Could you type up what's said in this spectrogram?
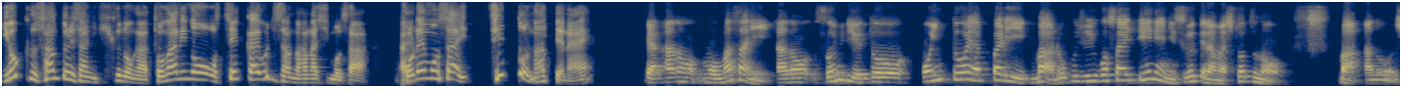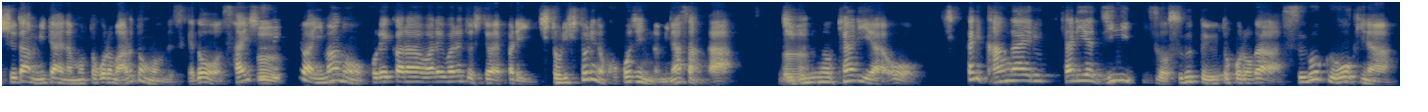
よくサントリーさんに聞くのが、隣のおせっかいおじさんの話もさ、これもさ、はい、セットになってない？いや、あの、もうまさに、あの、そういう意味で言うと、ポイントはやっぱり、まあ、65歳定年にするっていうのは、一つの、まあ、あの、手段みたいなもところもあると思うんですけど、最終的には今の、これから我々としては、やっぱり一人一人の個々人の皆さんが、自分のキャリアをしっかり考える、キャリア自立をするというところが、すごく大きな、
